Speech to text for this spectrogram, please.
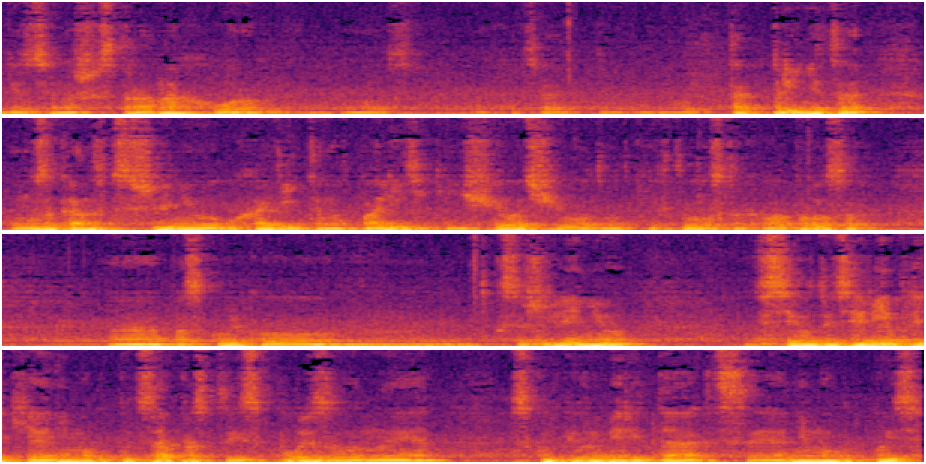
идет вся наша страна хором. Вот. Хотя вот так принято у музыкантов, к сожалению, уходить там, от политики, еще от чего-то, от каких-то острых вопросов, а, поскольку, к сожалению, все вот эти реплики, они могут быть запросто использованы с купюрами редакции, они могут быть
